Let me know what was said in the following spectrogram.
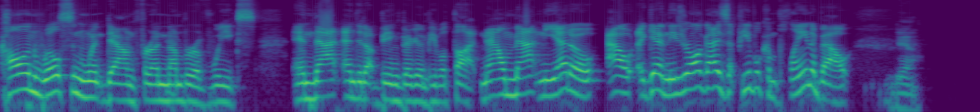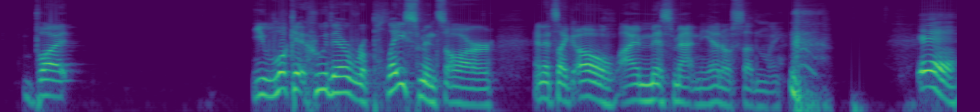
Colin Wilson went down for a number of weeks, and that ended up being bigger than people thought. Now Matt Nieto out again. These are all guys that people complain about Yeah. but you look at who their replacements are, and it's like, oh, I miss Matt Nieto suddenly. Yeah.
